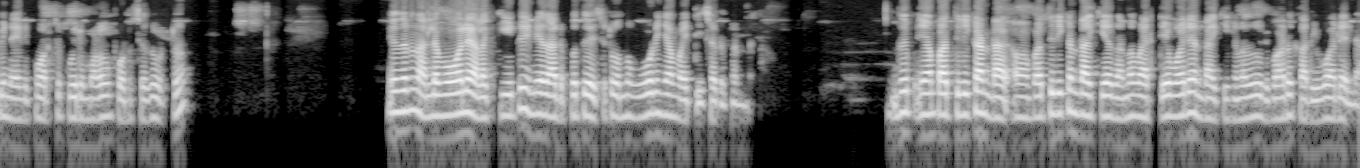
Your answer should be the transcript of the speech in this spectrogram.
പിന്നെ അതിൽ കുറച്ച് കുരുമുളക് പൊടിച്ചതും ഇട്ട് എന്നിട്ട് നല്ലപോലെ ഇളക്കിയിട്ട് ഇനി അത് അടുപ്പത്ത് വെച്ചിട്ട് ഒന്നുകൂടി ഞാൻ വറ്റിച്ചെടുക്കുന്നുണ്ട്. ഇത് ഞാൻ പത്തിരിക്ക ഉണ്ടാ പത്തിരിക്ക ഉണ്ടാക്കിയതാണ്. വരട്ടിയ പോലെ ഉണ്ടാക്കിയിരിക്കുന്നത് ഒരുപാട് കറി പോലെയല്ല.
